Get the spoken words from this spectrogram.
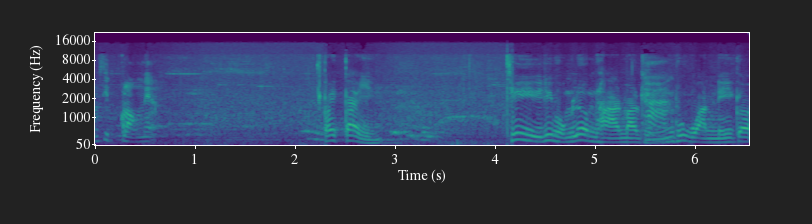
30กล่องเนี่ยใกล้ๆที่ที่ผมเริ่มทานมาถึงค่ะทุกวันนี้ก็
